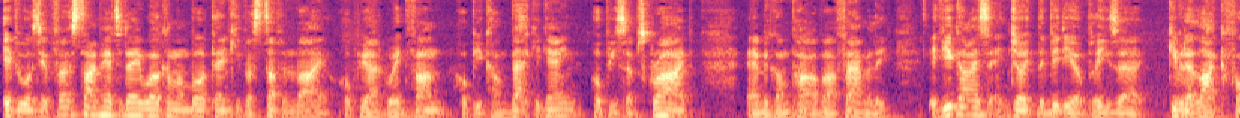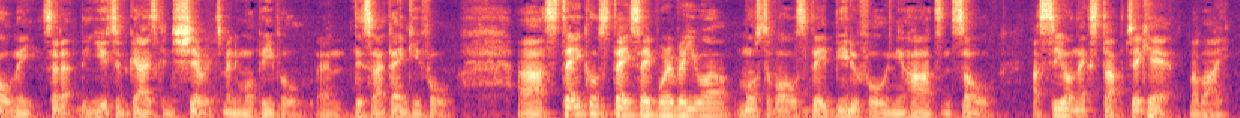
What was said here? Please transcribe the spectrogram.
if it was your first time here today, welcome on board. Thank you for stopping by. Hope you had great fun. Hope you come back again. Hope you subscribe and become part of our family. If you guys enjoyed the video, please uh, give it a like for me so that the YouTube guys can share it to many more people. And this I thank you for. Uh, stay cool, stay safe wherever you are. Most of all, stay beautiful in your heart and soul. I'll see you all next stop. Take care. Bye bye.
